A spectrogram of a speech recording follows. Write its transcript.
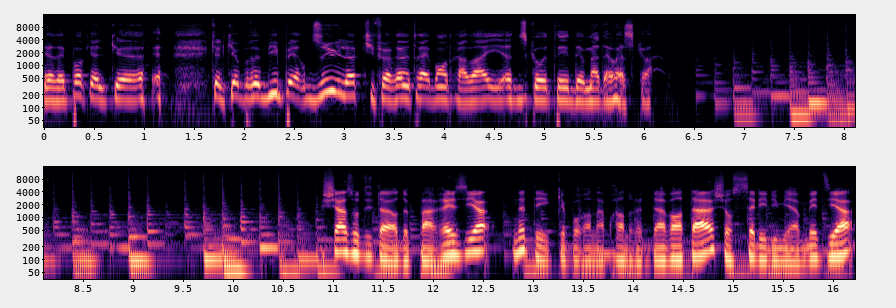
n'y aurait pas quelques quelques brebis perdues là, qui feraient un très bon travail euh, du côté de Madawaska. Chers auditeurs de Parésia, notez que pour en apprendre davantage sur Celles et Média,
